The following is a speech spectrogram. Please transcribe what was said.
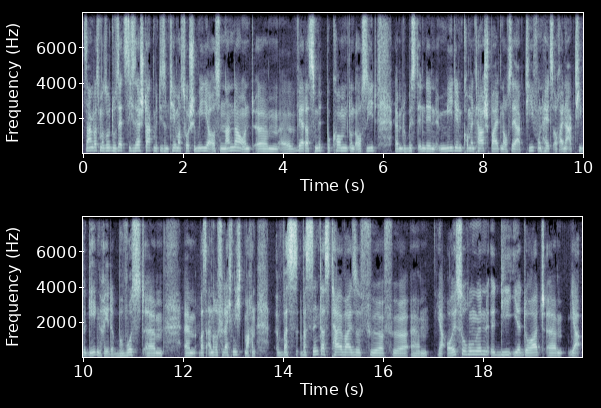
sagen wir es mal so, du setzt dich sehr stark mit diesem Thema Social Media auseinander und ähm, äh, wer das mitbekommt und auch sieht, ähm, du bist in den Medienkommentarspalten auch sehr aktiv und hältst auch eine aktive Gegenrede, bewusst, ähm, ähm, was andere vielleicht nicht machen. Was, was sind das teilweise für, für ähm, ja, Äußerungen, die ihr dort ähm, ja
